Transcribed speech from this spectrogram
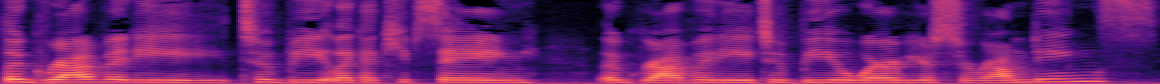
the gravity to be like I keep saying the gravity to be aware of your surroundings.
